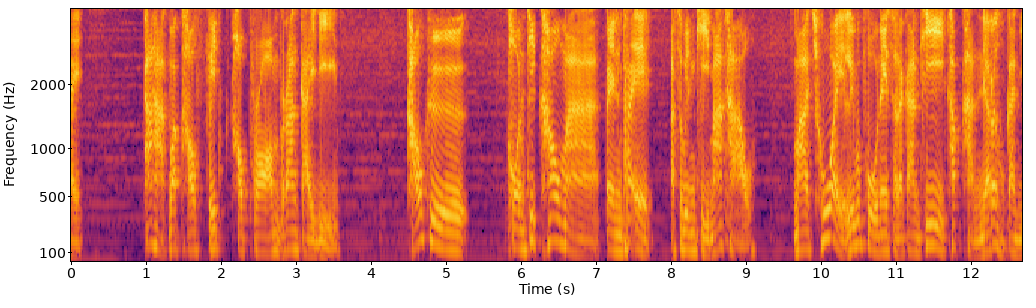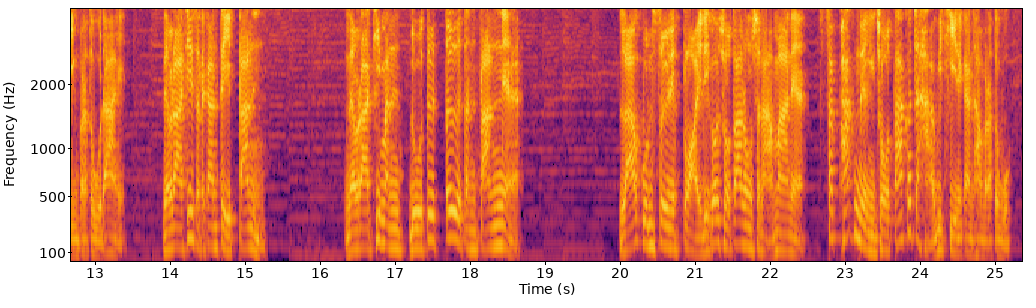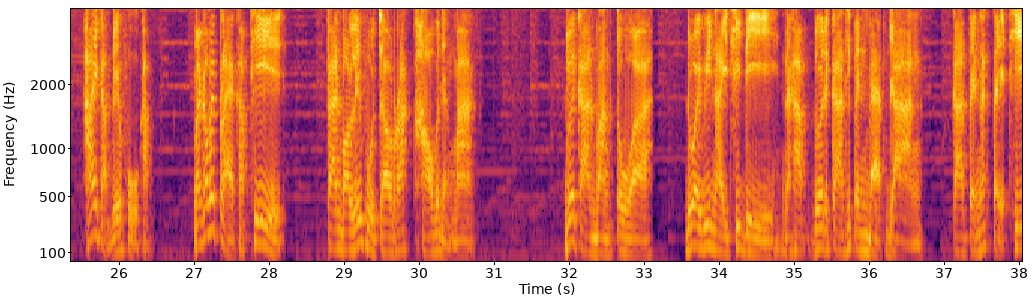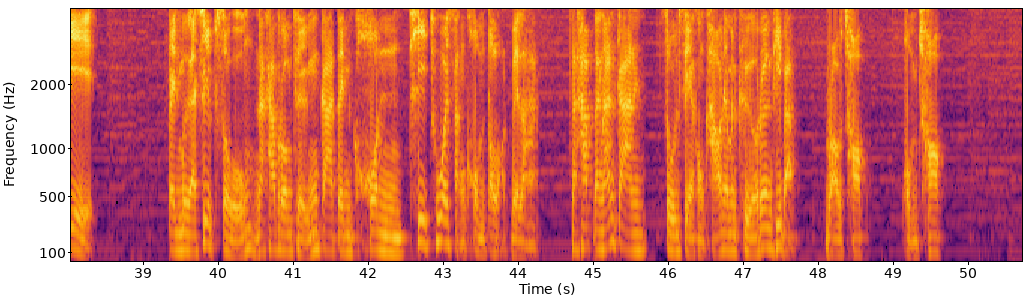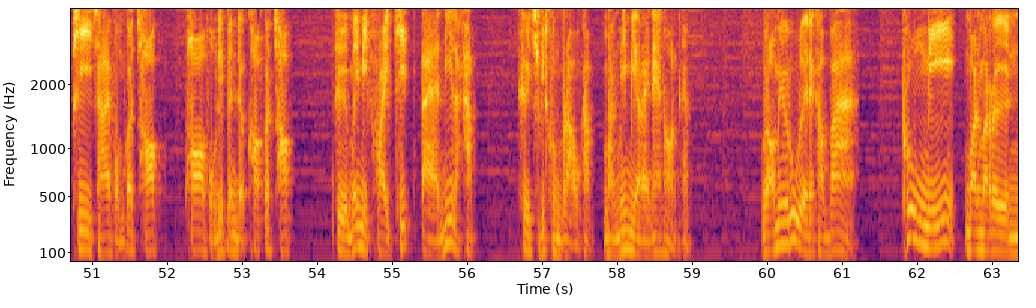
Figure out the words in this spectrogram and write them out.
ถ้าหากว่าเขาฟิตเขาพร้อมร่างกายดี เขาคือคนที่เข้ามาเป็นพระเอกอัศวินขี่ม้าขาว มาช่วยลิเวอร์พูลในสถานการณ์ที่ขับขันในเรื่องของการยิงประตูได้ ในเวลาที่สถานการณ์ตีบตัน ในเวลาที่มันดูตื้อๆตันๆเนี่ย แล้วกุนซือเนี่ยปล่อยดิโก้โชต้าลงสนามมาเนี่ยสักพักหนึ่งโชต้าก็จะหาวิธีในการทำประตูให้กับลิเวอร์พูลครับ มันก็ไม่แปลกครับที่แฟนบอลลิเวอร์พูลจะรักเขาเป็นอย่างมาก ด้วยการวางตัวด้วยวินัยที่ดีนะครับ ด้วยการที่เป็นแบบอย่าง การเป็นนักเตะที่เป็นมืออาชีพสูงนะครับ รวมถึงการเป็นคนที่ช่วยสังคมตลอดเวลานะครับ ดังนั้นการสูญเสียของเขาเนี่ยมันคือเรื่องที่แบบเราช็อก ผมช็อก พี่ชายผมก็ช็อกพ่อผมที่เป็นเดอะคอปก็ช็อกคือไม่มีใครคิดแต่นี่แหละครับ คือชีวิตคนเราครับ มันไม่มีอะไรแน่นอนครับ เราไม่รู้เลยนะครับว่า พรุ่งนี้วันมะรืน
